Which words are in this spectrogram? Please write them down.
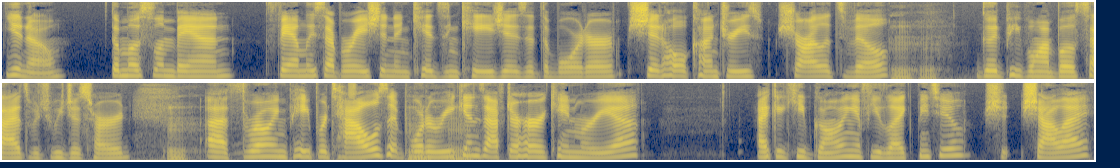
You know, the Muslim ban, family separation and kids in cages at the border, shithole countries, Charlottesville. Mm-hmm. Good people on both sides, which we just heard. Mm. Uh, throwing paper towels at Puerto mm-hmm. Ricans after Hurricane Maria. I could keep going if you'd like me to. Sh- shall I?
